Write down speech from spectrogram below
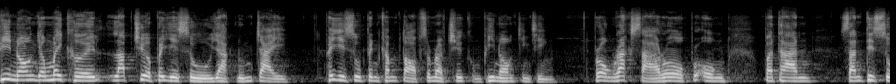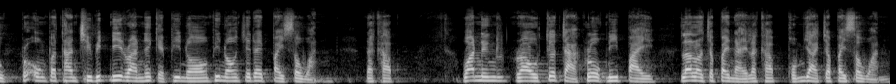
พี่น้องยังไม่เคยรับเชื่อพระเยซูอยากหนุนใจ พระเยซูเป็นคำตอบสำหรับชีวิตของพี่น้องจริง ๆ พระองค์รักษาโรค พระองค์ประทานสันติสุข พระองค์ประทานชีวิตนิรันดร์ให้แก่พี่น้อง พี่น้องจะได้ไปสวรรค์นะครับวันหนึ่งเราจะจากโลกนี้ไป แล้วเราจะไปไหนล่ะครับ ผมอยากจะไปสวรรค์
